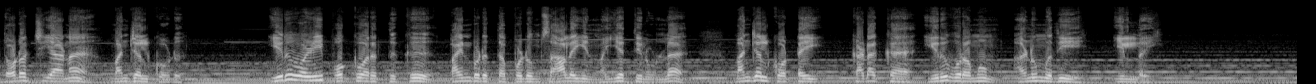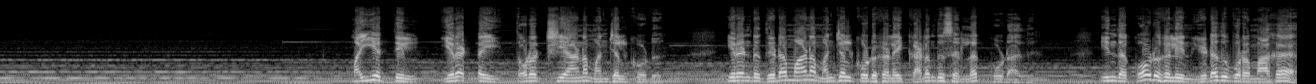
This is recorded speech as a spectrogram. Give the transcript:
தொடர்ச்சியான மஞ்சள் கோடு. இருவழி போக்குவரத்துக்கு பயன்படுத்தப்படும் சாலையின் மையத்தில் உள்ள மஞ்சள் கோட்டை கடக்க இருபுறமும் அனுமதி இல்லை. மையத்தில் இரட்டை தொடர்ச்சியான மஞ்சள் கோடு. இரண்டு திடமான மஞ்சள் கோடுகளை கடந்து செல்லக்கூடாது. இந்த கோடுகளின் இடதுபுறமாக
